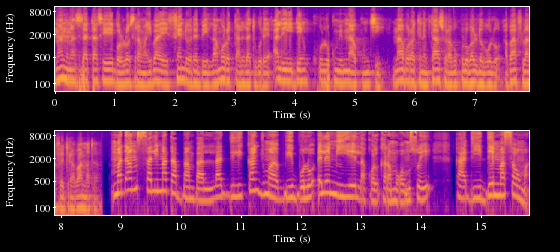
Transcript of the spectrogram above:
n'a nana sira taa se bɔlɔlɔ sira ma i b'a ye fɛn dɔ yɛrɛ bɛ yen lamɔ dɔ t'ale la tugu dɛ hali i den kolo kun min bɛna a kun ci n'a bɔra kɛnɛ i bɛ taa sɔrɔ a bɛ kolobali dɔ bolo a b'a fila fɛ dɔrɔn a b'a nata madame salimata banba ladilikan juma b'i bolo ele min ye lakɔlikaramɔgɔmuso ye k'a di denmasaw ma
